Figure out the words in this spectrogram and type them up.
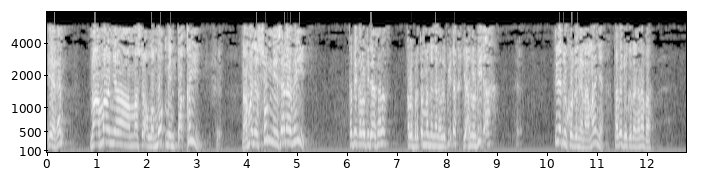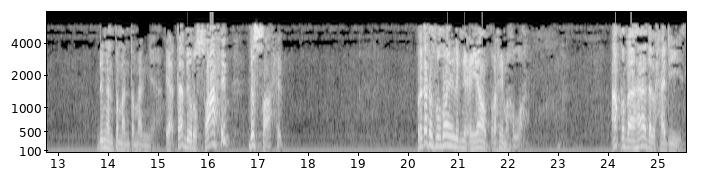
Iya kan? Namanya Masya Allah mu'min taqi. Namanya sunni salafi. Tapi kalau tidak salah, kalau berteman dengan ahlul bidah, ya ahlul bidah. Tidak diukur dengan namanya, tapi diukur dengan apa? Dengan teman-temannya. Ya tabiru sahib bis sahib. Berkata Fudail ibn Iyad rahimahullah. Aqba hadal hadith.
